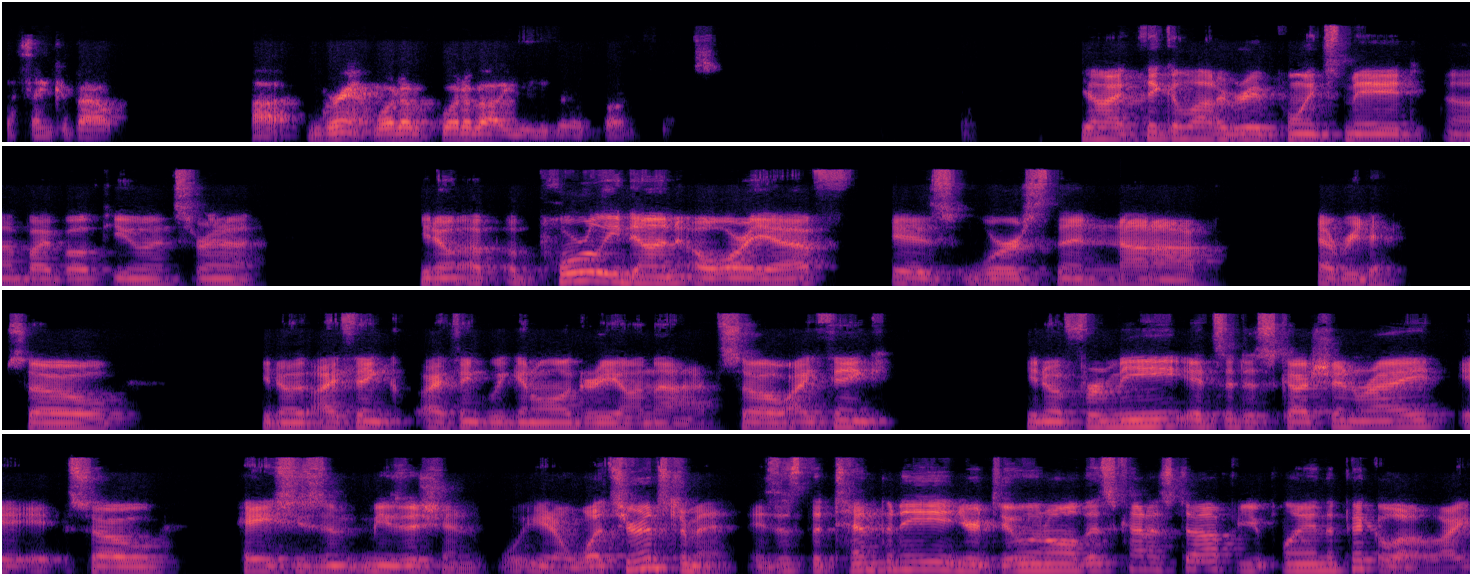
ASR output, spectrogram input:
to think about. Uh, Grant, what, what about you? Yeah, I think a lot of great points made uh, by both you and Surena. You know, a, a poorly done ORIF is worse than non-op every day. So, you know, I think I think we can all agree on that. So I think you know, for me, it's a discussion, right? It, it, so, hey, she's a musician. You know, what's your instrument? Is this the timpani and you're doing all this kind of stuff? Are you playing the piccolo? I,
